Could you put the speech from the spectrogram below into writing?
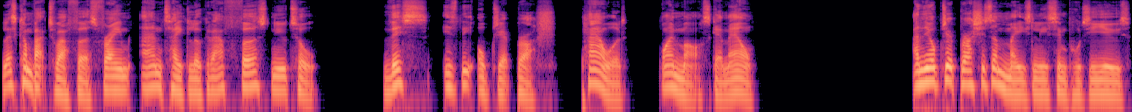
Let's come back to our first frame and take a look at our first new tool. This is the object brush, powered by Mask ML. And the object brush is amazingly simple to use.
